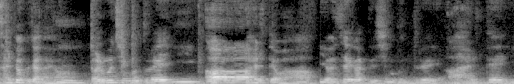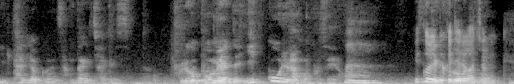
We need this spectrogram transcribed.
살펴보잖아요. 음. 젊은 친구들의 이 아 할 때와 이 연세가 드신 분들의 아 할 때 이 탄력은 상당히 차이가 있습니다. 그리고 보면 이제 입꼬리를 한번 보세요. 음. 입꼬리 이렇게 그거거든요. 이렇게.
